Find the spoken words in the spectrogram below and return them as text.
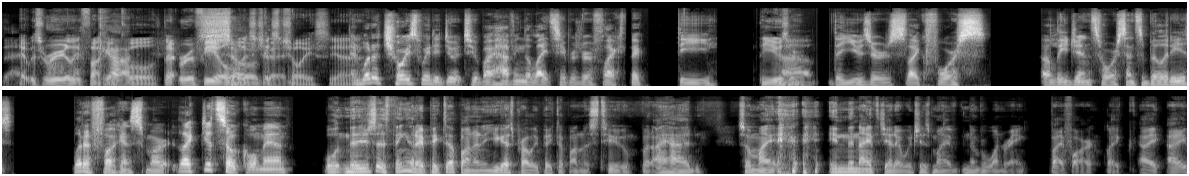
that It was Oh really my fucking God. cool. That reveal So was just good. choice. Yeah. And what a choice way to do it too by having the lightsabers reflect the the the user. uh, the user's like force allegiance or sensibilities. What a fucking smart. Like it's so cool, man. Well, there's this thing that I picked up on, and you guys probably picked up on this too. But I had so my in the Ninth Jedi, which is my number one rank by far. Like I I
